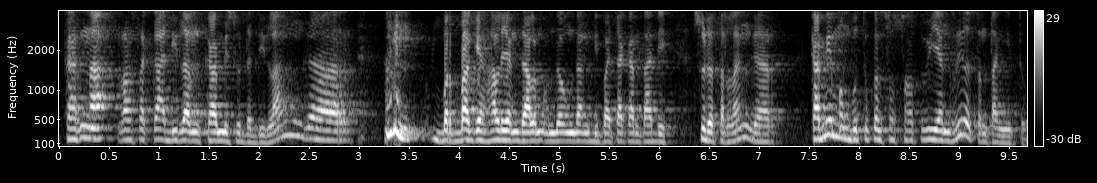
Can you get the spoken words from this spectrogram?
karena rasa keadilan kami sudah dilanggar, berbagai hal yang dalam undang-undang dibacakan tadi sudah terlanggar, kami membutuhkan sesuatu yang real tentang itu.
